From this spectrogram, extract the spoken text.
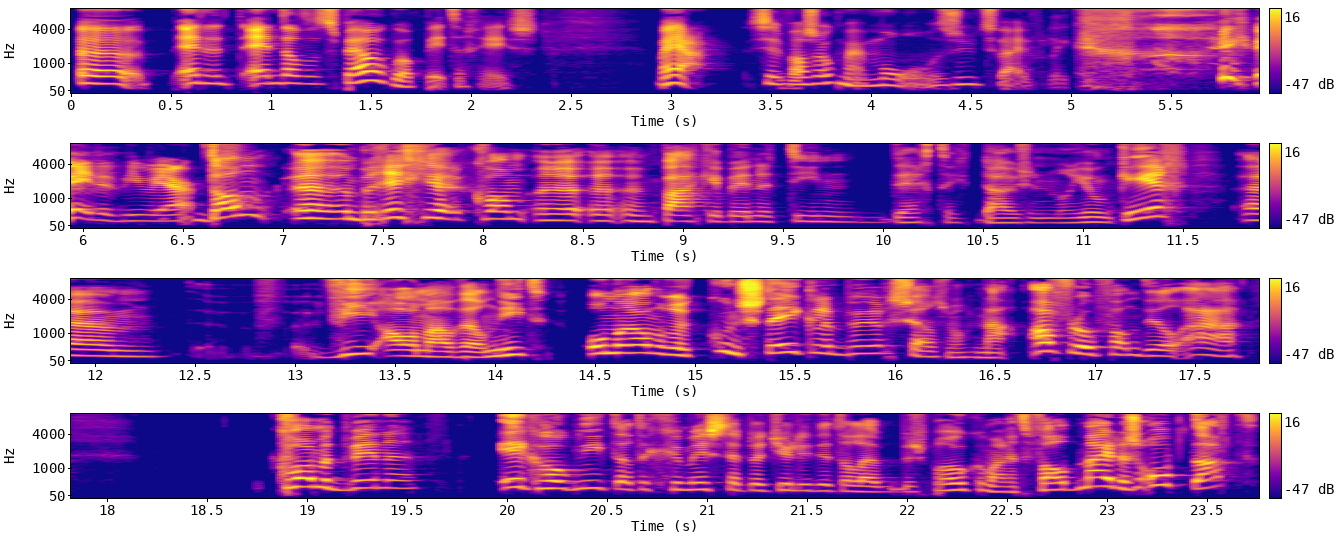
eh, en, het, en dat het spel ook wel pittig is. Maar ja, ze was ook mijn mol, dus nu twijfel ik. ik weet het niet meer. Dan eh, een berichtje kwam eh, een paar keer binnen, 10, 30.000 miljoen keer. Ehm, wie allemaal wel niet. Onder andere Koen Stekelenburg, zelfs nog na afloop van deel A, kwam het binnen. Ik hoop niet dat ik gemist heb dat jullie dit al hebben besproken, maar het valt mij dus op dat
